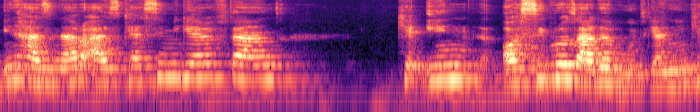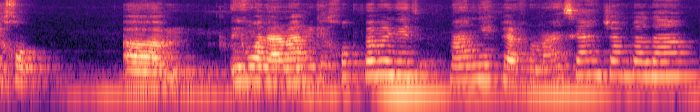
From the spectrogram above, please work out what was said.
این هزینه رو از کسی می‌گرفتند که این آسیب رو زده بود. یعنی اینکه خب این هنرمند میگه خب ببینید من یک پرفورمنسی انجام دادم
